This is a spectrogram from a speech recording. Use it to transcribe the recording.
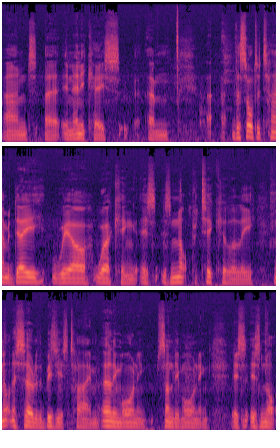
and uh, in any case, um, the sort of time of day we are working is, is not particularly, not necessarily the busiest time. Early morning, Sunday morning, is, is not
